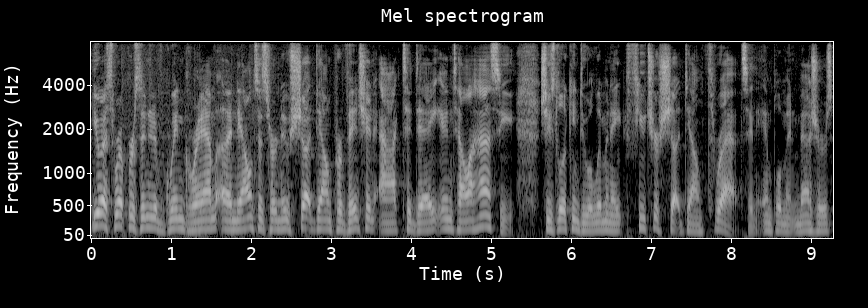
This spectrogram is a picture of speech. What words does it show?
U.S. Representative Gwen Graham announces her new Shutdown Prevention Act today in Tallahassee. She's looking to eliminate future shutdown threats and implement measures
